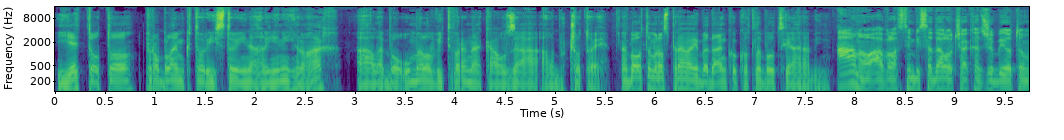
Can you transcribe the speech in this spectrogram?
je toto problém, ktorý stojí na hlinených nohách? Alebo umelo vytvorená kauza, alebo čo to je? Lebo o tom rozpráva iba Danko Kotlebovci a Hrabín. Áno, a vlastne by sa dalo čakať, že by o tom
